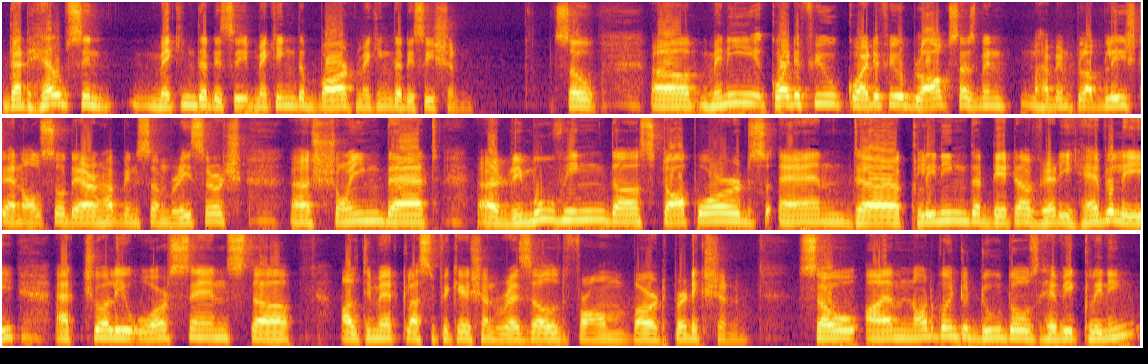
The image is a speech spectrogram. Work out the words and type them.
that helps in making the deci making the BERT making the decision so uh, many quite a few quite a few blogs has been have been published and also there have been some research uh, showing that uh, removing the stop words and uh, cleaning the data very heavily actually worsens the ultimate classification result from BERT prediction. So i am not going to do those heavy cleaning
